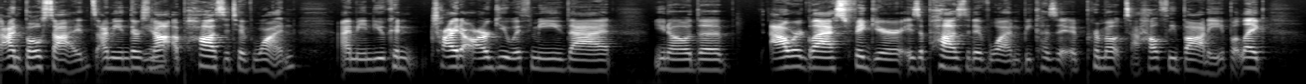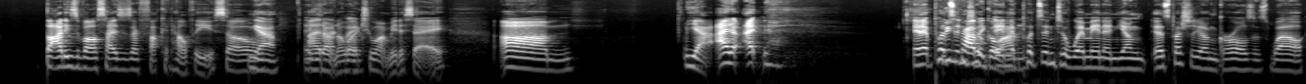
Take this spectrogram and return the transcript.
on both sides. I mean, there's yeah. not a positive one. I mean, you can try to argue with me that, you know, the hourglass figure is a positive one because it promotes a healthy body. But like bodies of all sizes are fucking healthy. So yeah, exactly. I don't know what you want me to say. Um, yeah, I, don't I and it puts into probably go and on. it puts into women and young, especially young girls as well,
